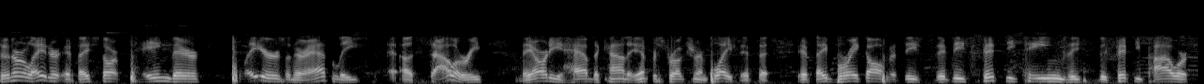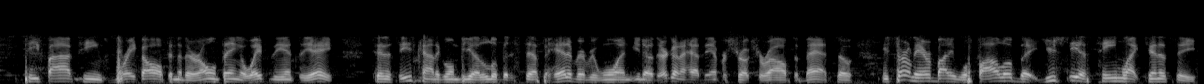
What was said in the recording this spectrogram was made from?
sooner or later, if they start paying their players and their athletes a salary, they already have the kind of infrastructure in place. If the, if they break off, if these if these 50 teams, these the 50 power P5 teams break off into their own thing away from the NCAA, Tennessee's kind of going to be a little bit of step ahead of everyone. You know, they're going to have the infrastructure right off the bat. So I mean, certainly everybody will follow, but you see a team like Tennessee,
